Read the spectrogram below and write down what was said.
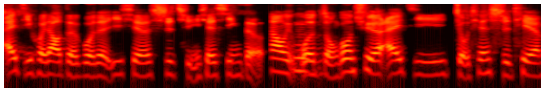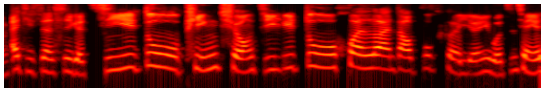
埃及回到德国的一些事情、一些心得。那我总共去了埃及九天十天。埃及真的是一个极度贫穷、极度混乱到不可言喻，我之前也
